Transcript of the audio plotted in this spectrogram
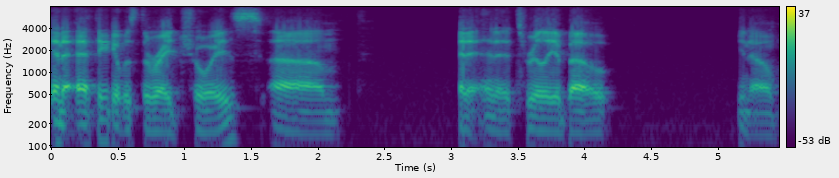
and i think it was the right choice um, and, and it's really about you know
